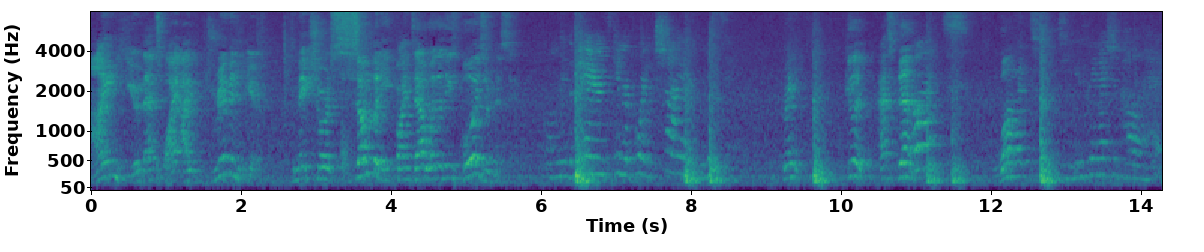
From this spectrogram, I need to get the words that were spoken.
I'm here. That's why I've driven here. To make sure somebody finds out whether these boys are missing. Only the parents can report a child missing. Great. Good. Ask them. What? What? Do you think I should call ahead?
